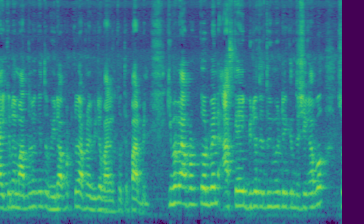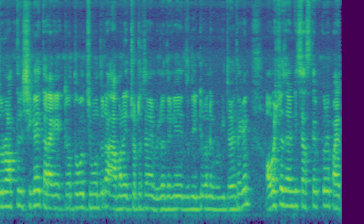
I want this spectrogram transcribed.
আইকনের মাধ্যমে কিন্তু ভিডিও আপলোড করে আপনি ভিডিও ভাইরাল করতে পারবেন। কীভাবে আপলোড করবেন? আজকে এই ভিডিওতে দুই মিনিটে কিন্তু শেখাবো। চলুন আপনি শিখাই। তার আগে একটা কথা বলছি বন্ধুরা, আমার এই ছোট চ্যানেল ভিডিও দেখে যদি একটুখানি উপকৃত হয়ে থাকেন, অবশ্যই চ্যানেলটি সাবস্ক্রাইব করে পাশে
